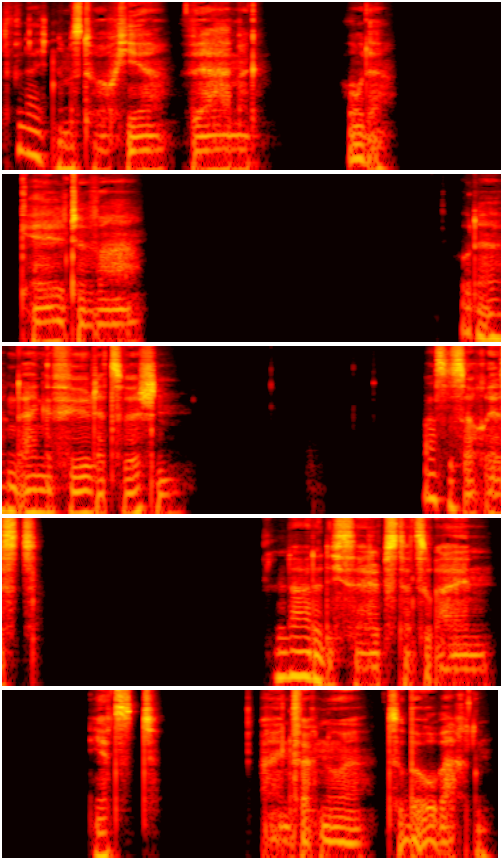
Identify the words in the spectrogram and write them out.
Vielleicht nimmst du auch hier Wärme oder Kälte wahr. Oder irgendein Gefühl dazwischen. Was es auch ist. Lade dich selbst dazu ein, jetzt einfach nur zu beobachten.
